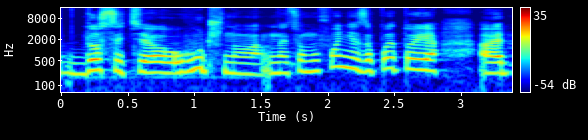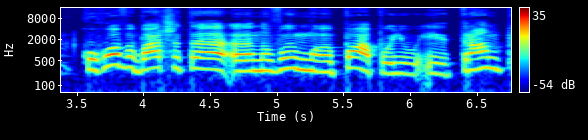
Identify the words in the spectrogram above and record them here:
досить гучно на цьому фоні запитує, кого ви бачите новим папою. І Трамп,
